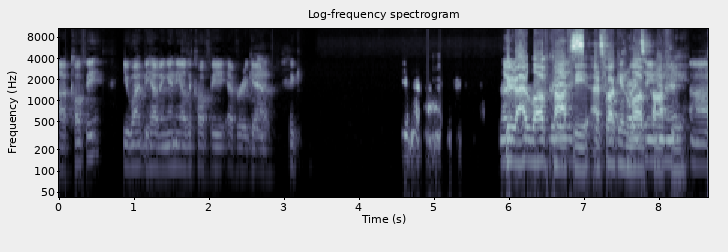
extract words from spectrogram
uh, coffee, you won't be having any other coffee ever again. No, Dude, I love coffee. I fucking love coffee. Um,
